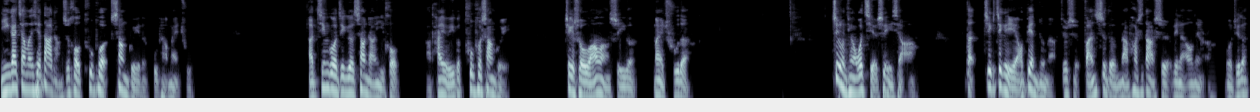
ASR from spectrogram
你应该将那些大涨之后突破上轨的股票卖出啊。经过这个上涨以后啊，它有一个突破上轨，这个时候往往是一个卖出的这种情况。我解释一下啊。但这个这个也要辩证的，就是凡事的，哪怕是大师威廉奥尼尔，我觉得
